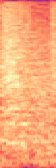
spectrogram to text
you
